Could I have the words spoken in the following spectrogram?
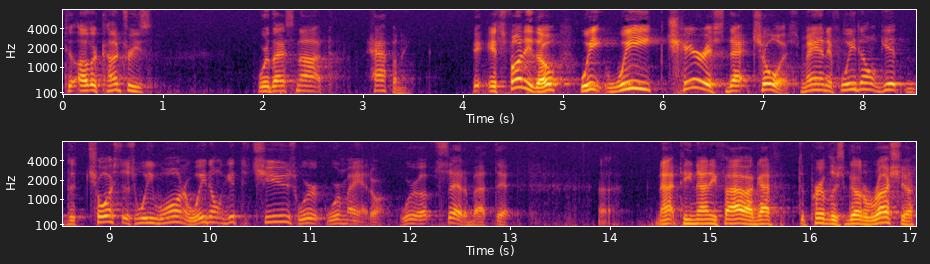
to other countries where that's not happening. It's funny though, we, we cherish that choice. Man, if we don't get the choices we want or we don't get to choose, we're, we're mad or we're upset about that. Uh, 1995, I got the privilege to go to Russia,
